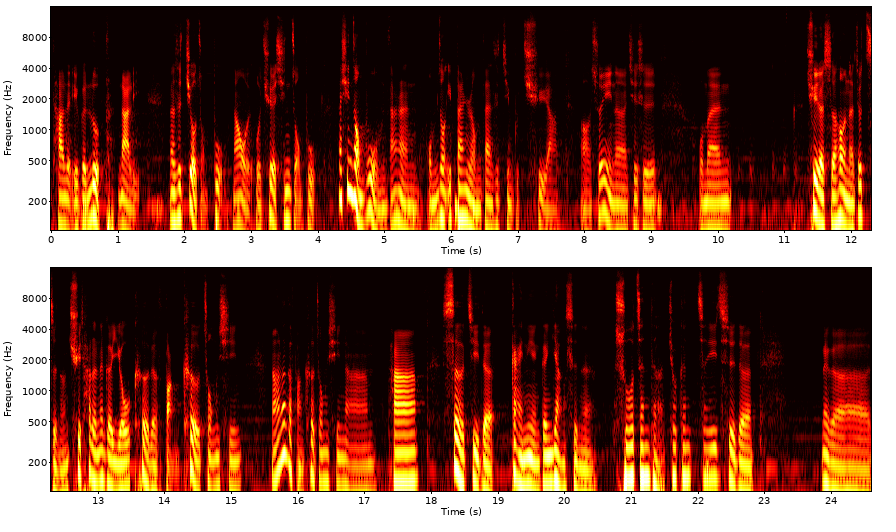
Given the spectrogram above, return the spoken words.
它的一个 Loop 那里，那是旧总部。然后我我去了新总部，那新总部我们当然我们这种一般人我们当然是进不去啊，哦，所以呢，其实我们去的时候呢，就只能去他的那个游客的访客中心。然后那个访客中心呢、啊，它设计的概念跟样式呢，说真的，就跟这一次的。那个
